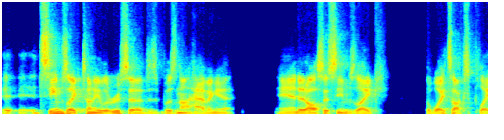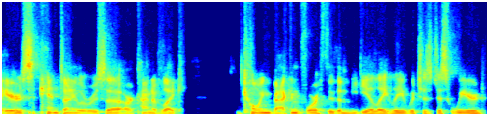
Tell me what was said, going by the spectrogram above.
it, it seems like Tony La Russa was not having it. And it also seems like the White Sox players and Tony La Russa are kind of like going back and forth through the media lately, which is just weird.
